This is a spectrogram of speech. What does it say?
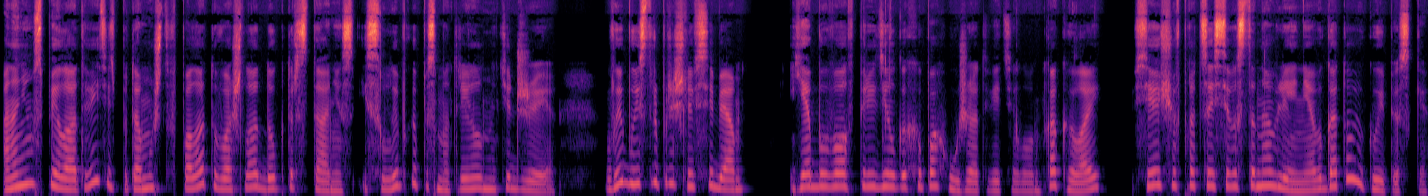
Она не успела ответить, потому что в палату вошла доктор Станис и с улыбкой посмотрела на Тиджея. «Вы быстро пришли в себя». «Я бывал в переделках и похуже», — ответил он, — «как Илай. Все еще в процессе восстановления. Вы готовы к выписке?»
